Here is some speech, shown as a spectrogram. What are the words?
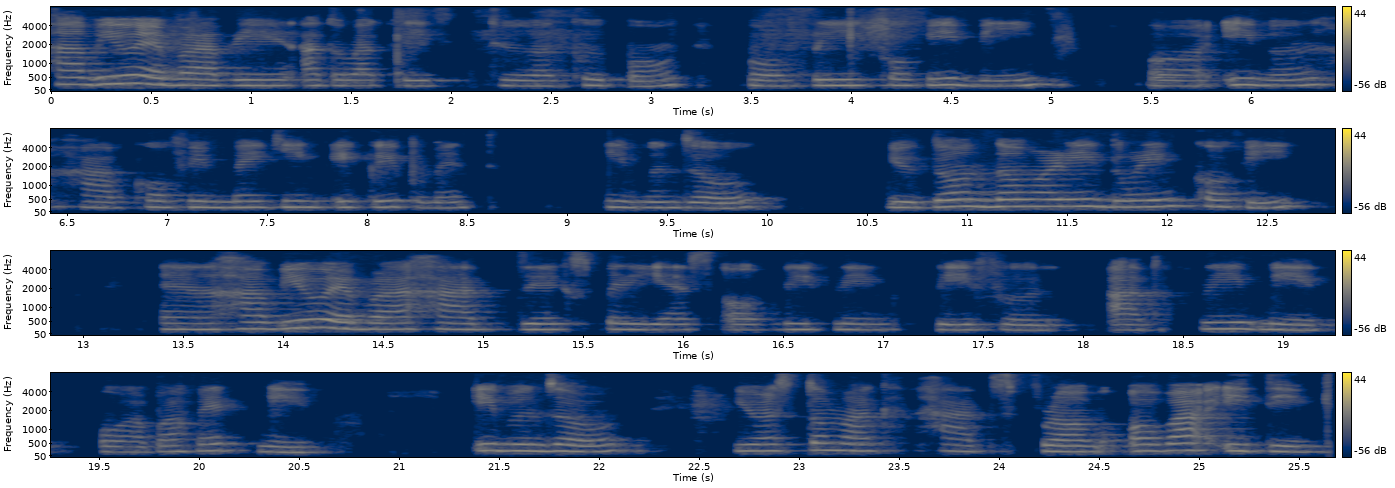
Have you ever been attracted to a coupon for free coffee beans or even have coffee making equipment even though you don't normally drink coffee? And have you ever had the experience of leaving free food at free meal or a buffet meal, even though your stomach hurts from overeating?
